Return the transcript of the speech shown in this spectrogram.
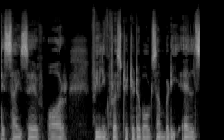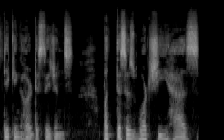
decisive or feeling frustrated about somebody else taking her decisions. But this is what she has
